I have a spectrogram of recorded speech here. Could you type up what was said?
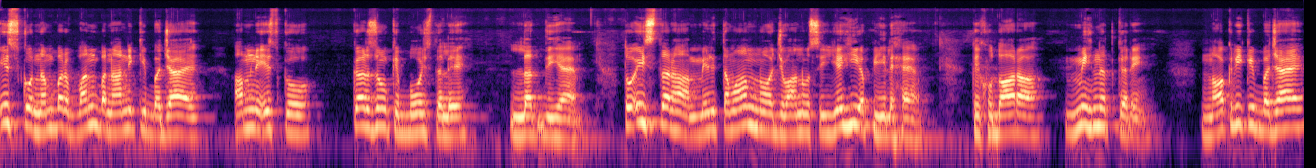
इसको नंबर वन बनाने की बजाय हमने इसको कर्ज़ों के बोझ तले लद दिया है। तो इस तरह मेरी तमाम नौजवानों से यही अपील है कि खुदारा मेहनत करें। नौकरी के बजाय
